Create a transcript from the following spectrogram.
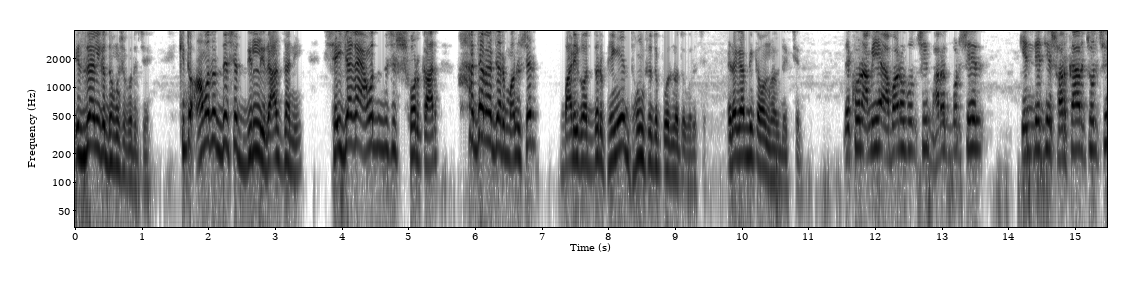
ইসরায়েলকে ধ্বংস করেছে। কিন্তু আমাদের দেশের দিল্লি রাজধানী সেই জায়গায় আমাদের দেশের সরকার হাজার হাজার মানুষের বাড়িঘরদর ভেঙে ধ্বংসতে পরিণত করেছে। এটাকে আপনি কেমন ভাবে দেখছেন? দেখুন আমি আবারও বলছি ভারতবর্ষের কেন্দ্রে যে সরকার চলছে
